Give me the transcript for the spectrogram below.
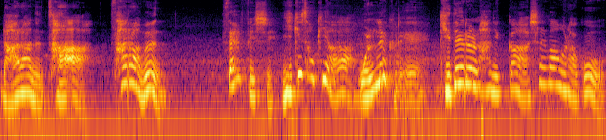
나라는 자아. 사람은 selfish. 이기적이야. 원래 그래. 기대를 하니까 실망을 하고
